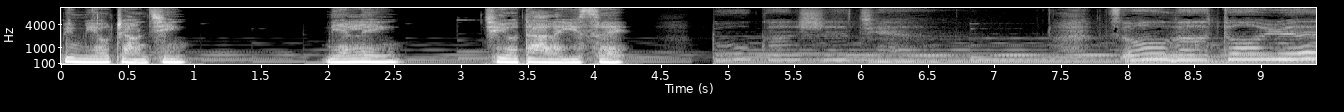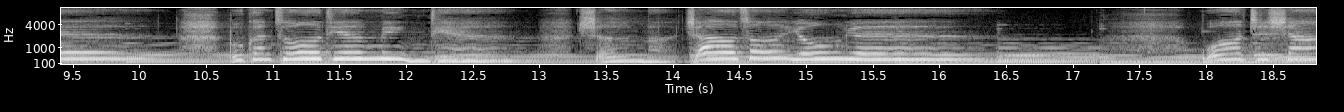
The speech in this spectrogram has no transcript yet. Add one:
并没有长进，年龄却又大了一岁。不管时间走了多远，不管昨天、明天，什么叫做永远？我只想。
